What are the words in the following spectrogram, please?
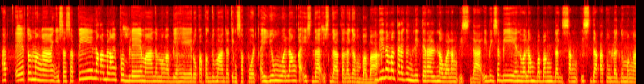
At eto na nga ang isa sa pinakamalaking problema ng mga biyahero kapag dumadating sa port ay yung walang kaisda-isda talagang baba. Hindi naman talagang literal na walang isda. Ibig sabihin walang babang dagsang isda katulad ng mga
